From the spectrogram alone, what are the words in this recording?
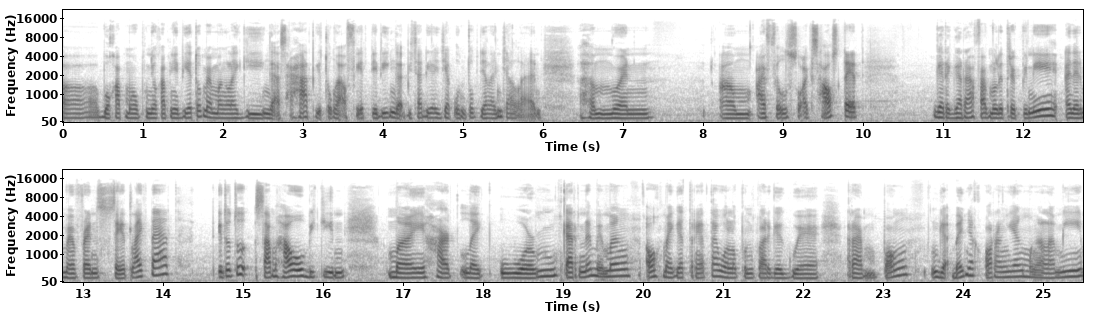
uh, bokap maupun nyokapnya dia tuh memang lagi nggak sehat gitu nggak fit. Jadi nggak bisa diajak untuk jalan-jalan. Um, when um, I feel so exhausted. Gara-gara family trip ini and then my friends say it like that itu tuh somehow bikin my heart like warm. Karena memang oh my god ternyata walaupun keluarga gue rempong nggak banyak orang yang mengalami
